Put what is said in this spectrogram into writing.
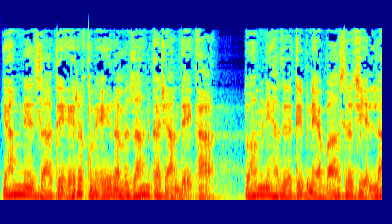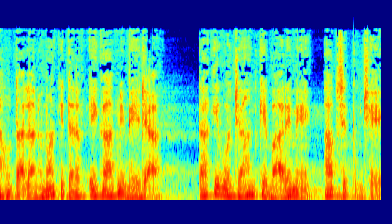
کہ ہم نے ذات عرق میں رمضان کا چاند دیکھا۔ تو ہم نے حضرت ابن عباس رضی اللہ تعالیٰ نما کی طرف ایک آدمی بھیجا تاکہ وہ چاند کے بارے میں آپ سے پوچھے۔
